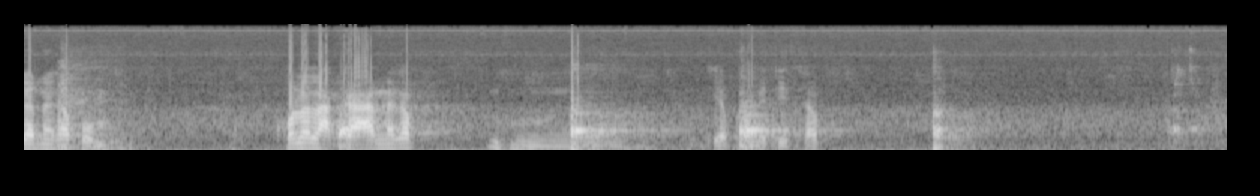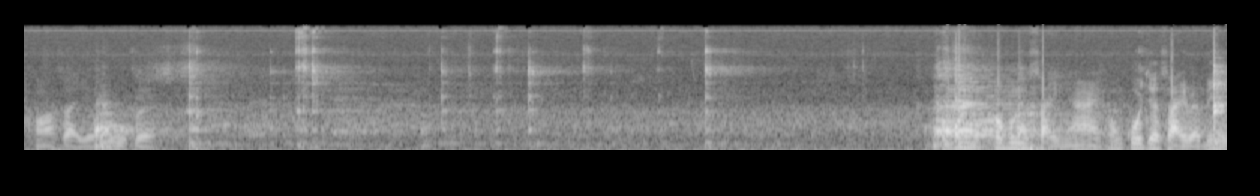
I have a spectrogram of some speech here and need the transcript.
กันนะครับผม คนละหลักการนะครับอื้อหือเทียบกันไม่ติดครับอ๋อใส่ยกลูกเลยเขามึงเขามึงใส่ง่าย ของกูจะใส่แบบนี้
